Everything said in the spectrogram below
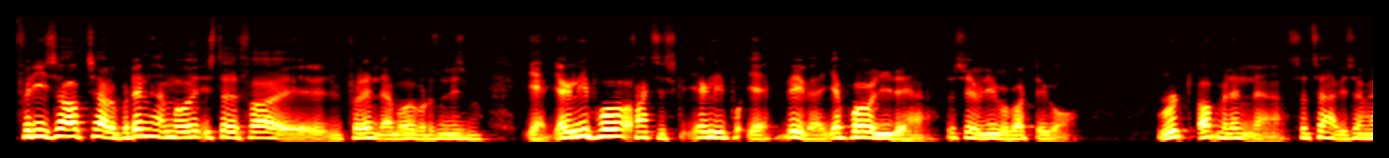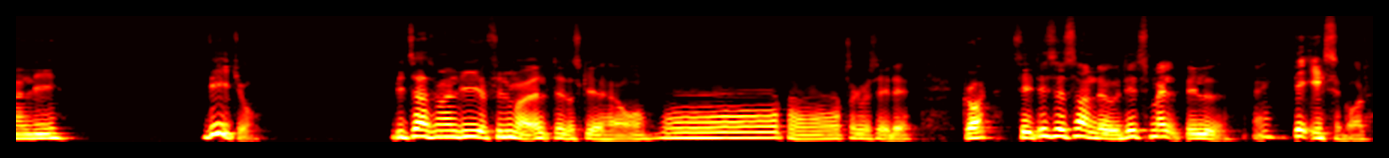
Fordi så optager du på den her måde, i stedet for øh, på den der måde, hvor du sådan ligesom... Ja, jeg kan lige prøve faktisk... Jeg kan lige prøve, ja, ved I hvad? Jeg prøver lige det her. Så ser vi lige, hvor godt det går. Root op med den der. Så tager vi simpelthen lige video. Vi tager simpelthen lige og filmer alt det, der sker herovre. Så kan vi se det. Godt. Se, det ser sådan der ud. Det er et smalt billede. Ikke? Det er ikke så godt.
